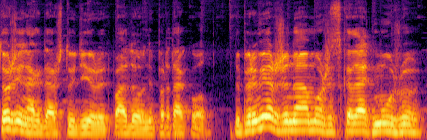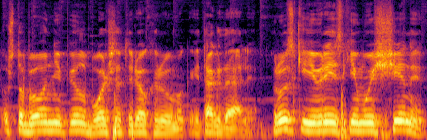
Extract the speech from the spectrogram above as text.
тоже иногда штудируют подобный протокол. Например, жена может сказать мужу, чтобы он не пил больше трех рюмок и так далее. Русские еврейские мужчины,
